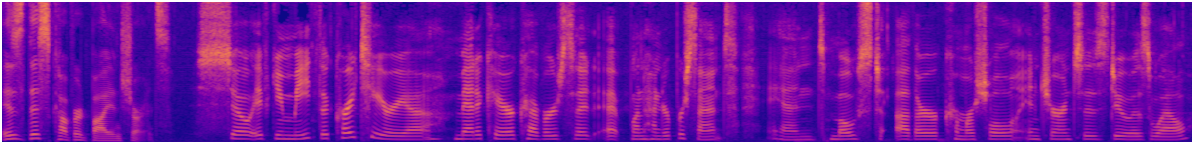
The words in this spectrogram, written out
Is this covered by insurance? So, if you meet the criteria, Medicare covers it at 100%, and most other commercial insurances do as well.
